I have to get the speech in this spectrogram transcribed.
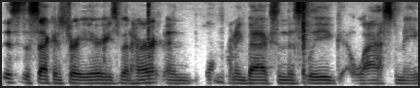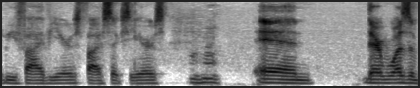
this is the second straight year he's been hurt, and running backs in this league last maybe five years, five six years, hmm and there was a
